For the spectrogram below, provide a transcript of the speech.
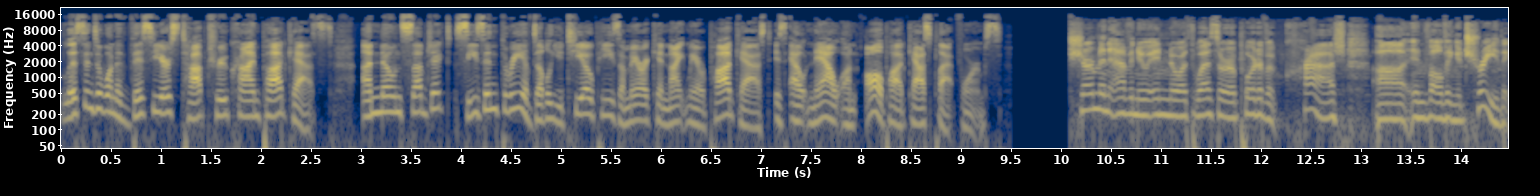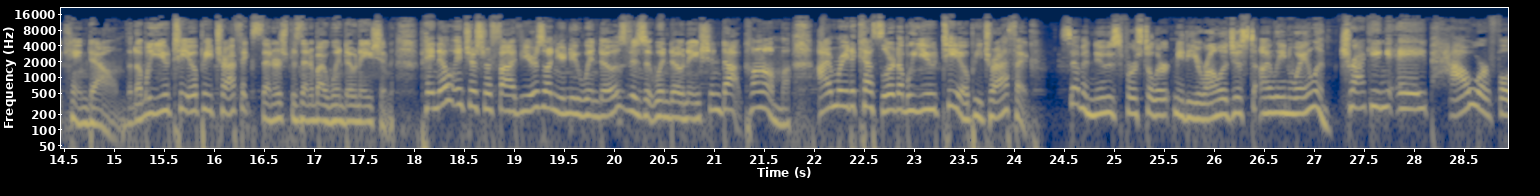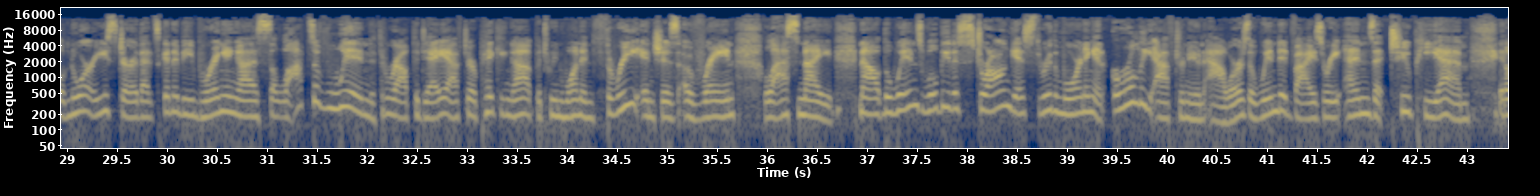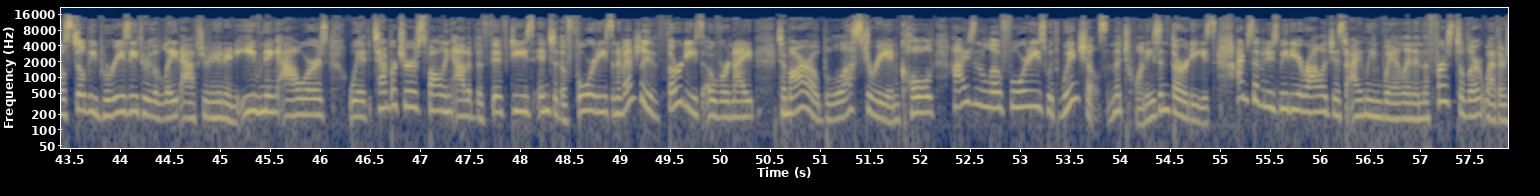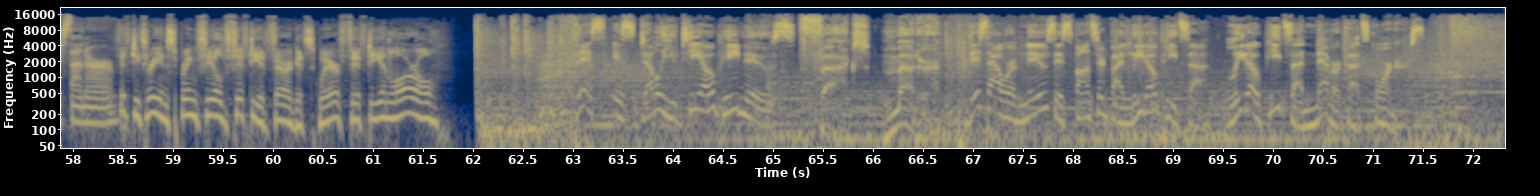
Listen to one of this year's top true crime podcasts. Unknown Subject, Season 3 of WTOP's American Nightmare podcast is out now on all podcast platforms. Sherman Avenue in Northwest, a report of a crash uh, involving a tree that came down. The WTOP Traffic Center is presented by Window Nation. Pay no interest for five years on your new windows. Visit windownation.com. I'm Rita Kessler, WTOP Traffic. 7 News First Alert meteorologist Eileen Whelan. Tracking a powerful nor'easter that's going to be bringing us lots of wind throughout the day after picking up between one and three inches of rain last night. Now, the winds will be the strongest through the morning and early afternoon hours. A wind advisory ends at 2 p.m. It'll still be breezy through the late afternoon and evening hours with temperatures falling out of the 50s into the 40s and eventually the 30s overnight. Tomorrow, blustery and cold, highs in the low 40s with wind chills in the 20s 20s and 30s. I'm 7 News meteorologist Eileen Whelan in the First Alert Weather Center. 53 in Springfield, 50 at Farragut Square, 50 in Laurel. This is WTOP News. Facts matter. This hour of news is sponsored by Lido Pizza. Lido Pizza never cuts corners.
